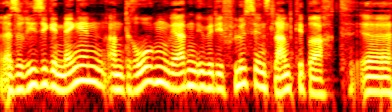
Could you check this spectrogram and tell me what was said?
Also riesige Mengen an Drogen werden über die Flüsse ins Land gebracht. Äh,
